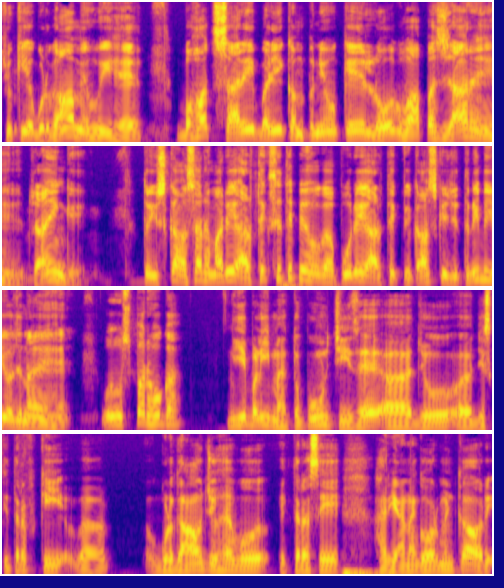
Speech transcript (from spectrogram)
चूँकि ये गुड़गांव में हुई है बहुत सारी बड़ी कंपनियों के लोग वापस जा रहे हैं जाएँगे। तो इसका असर हमारी आर्थिक स्थिति पे होगा पूरे आर्थिक विकास की जितनी भी योजनाएँ हैं वो उस पर होगा। ये बड़ी महत्वपूर्ण चीज़ है जो जिसकी तरफ़ की गुड़गांव जो है वो एक तरह से हरियाणा गवर्नमेंट का और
